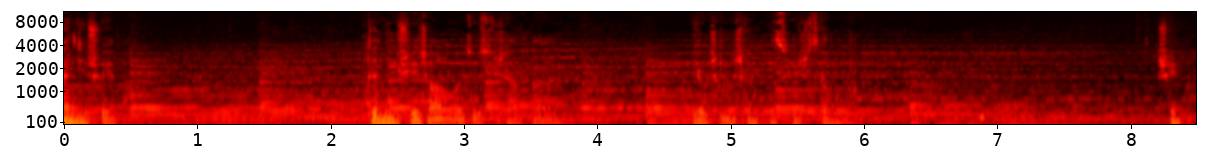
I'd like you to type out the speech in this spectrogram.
赶紧睡吧。等你睡着了，我就去沙发。有什么事可以随时叫我。睡吧。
